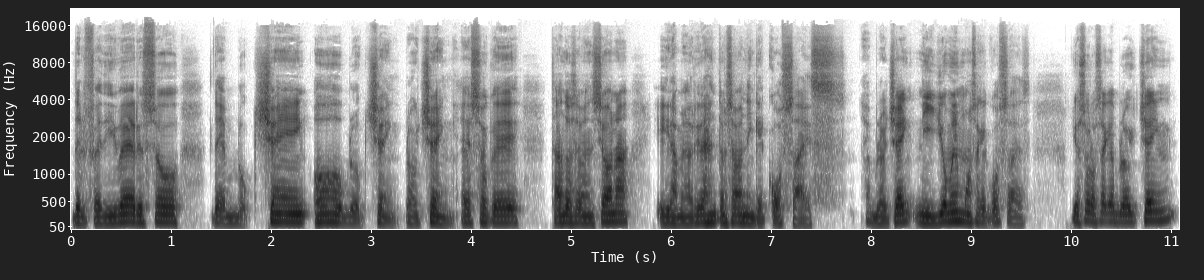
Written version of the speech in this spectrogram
del Fediverso, del blockchain. Oh, blockchain, blockchain. Eso que tanto se menciona y la mayoría de la gente no sabe ni qué cosa es. El blockchain, ni yo mismo sé qué cosa es. Yo solo sé que blockchain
